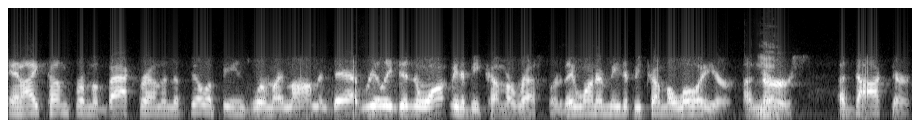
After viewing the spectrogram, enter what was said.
and I come from a background in the Philippines where my mom and dad really didn't want me to become a wrestler. They wanted me to become a lawyer, a Yeah. nurse, a doctor.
